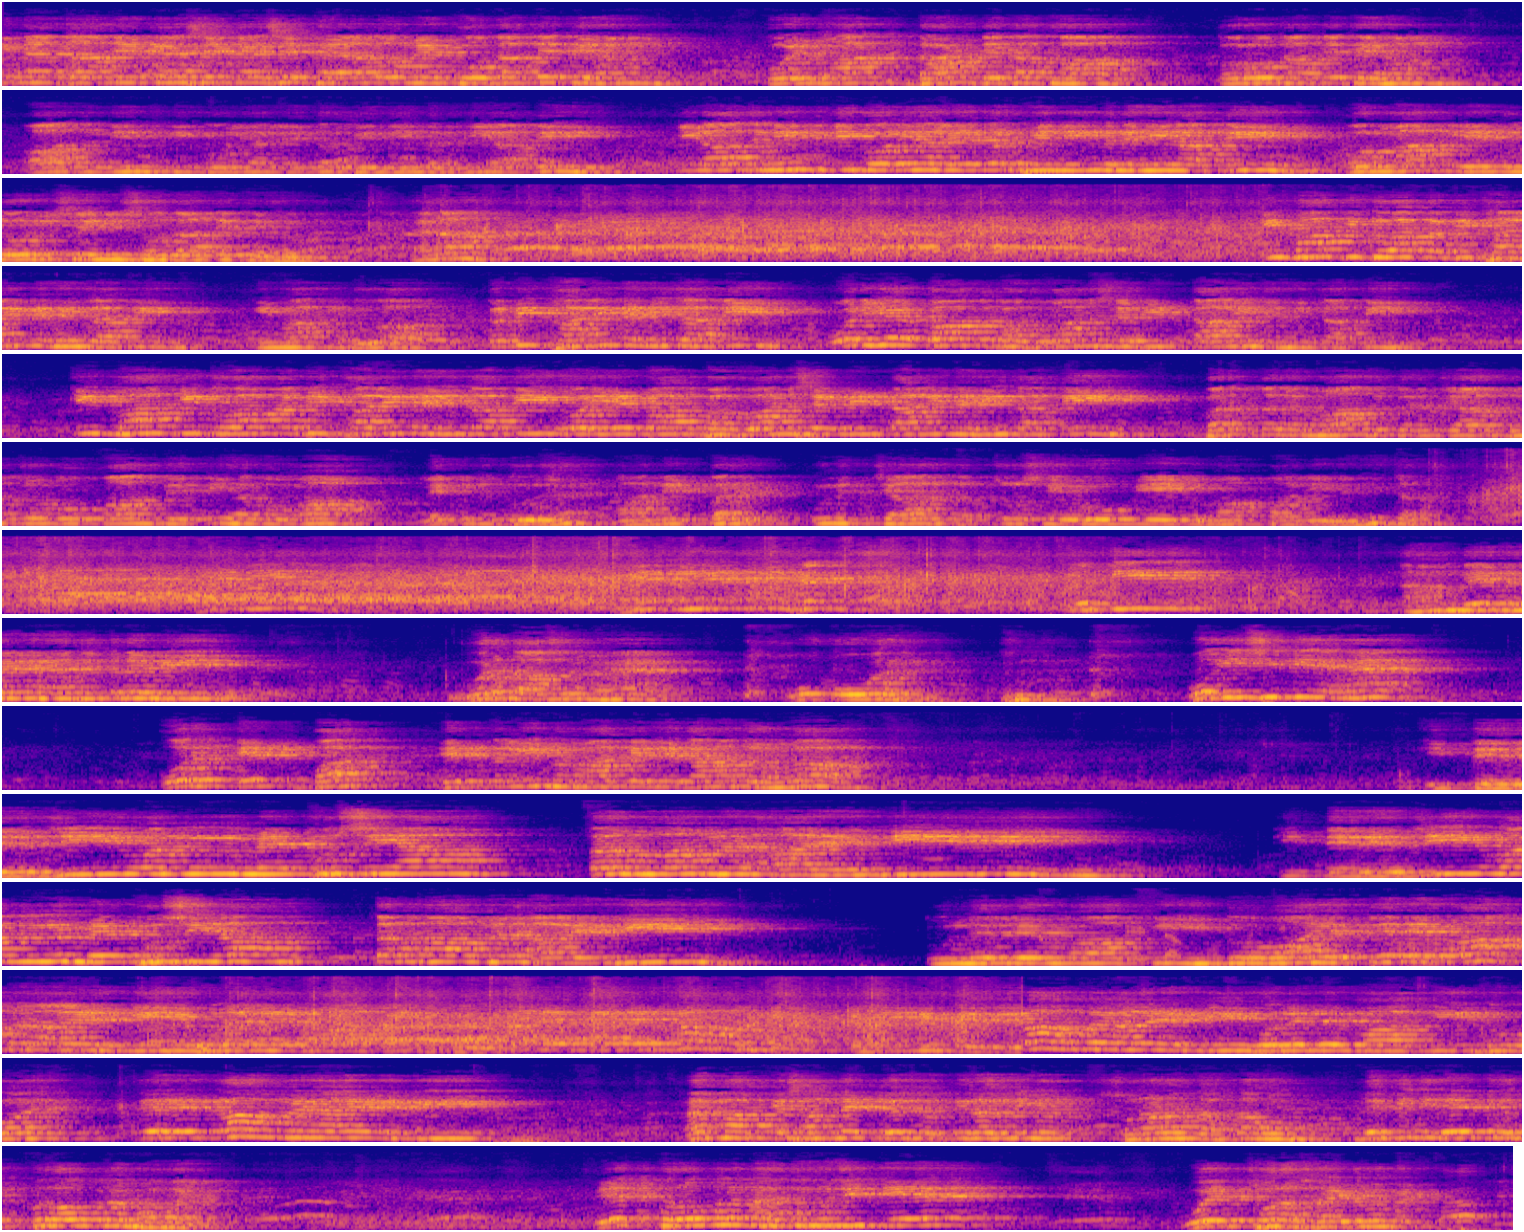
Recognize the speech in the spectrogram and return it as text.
कि न जाने कैसे कैसे ख्यालों में खो जाते थे हम। कोई मार डांट देता था तो रो जाते थे हम। आज नींद की गोलियाँ लेकर भी नींद नहीं आती। कि आज नींद की गोलियाँ लेकर भी नींद नहीं आती। और माँ की एक लोरी से ही सो जाते थे हम। है ना? कि माँ की दुआ कभी खाली नहीं जाती। कि माँ की दुआ कभी खाली नहीं जाती। और ये बात भगवान से भी टाली नहीं जाती कि माँ की दुआ कभी खाली नहीं जाती और ये बात भगवान से भी टाली नहीं जाती। बर्तन मांझ कर चार बच्चों को पाल देती है वो माँ, लेकिन दुल्हन आने पर उन चार बच्चों से वो एक माँ पाली नहीं जाती। क्योंकि हम देख रहे हैं जितने भी वर्द आश्रम है, वो और है। वो इसीलिए है एक बात, एक कलीम मैं माँ के लिए गाना चाहूँगा कि तेरे जीवन में खुशियाँ तमाम आएँगी। कि तेरे जीवन में खुशियाँ तमाम आएँगी। तू ले ले माँ की दुआएँ तेरे माँ की दुआएँ तेरे काम में आएगी। मैं आपके सामने देशभक्ति रागनी सुनाना चाहता हूँ। लेकिन एक प्रॉब्लम है भाई। एक प्रॉब्लम है गुरु जी के। वो एक छोरा साइड में बैठा।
